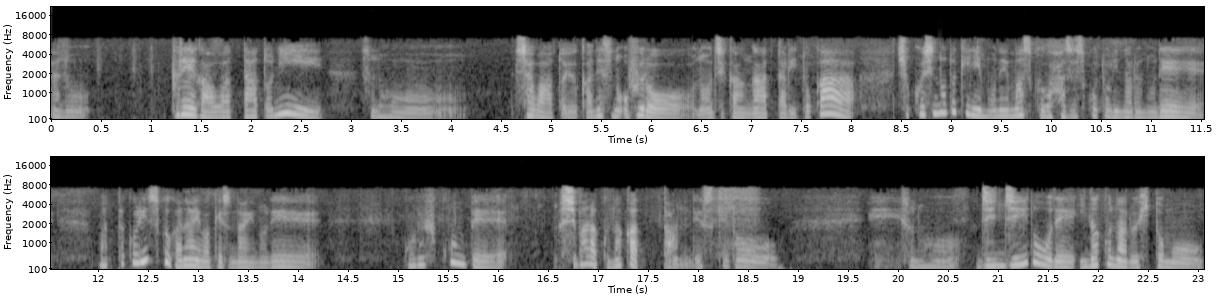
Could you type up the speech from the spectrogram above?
あのプレーが終わった後にそのシャワーというかねそのお風呂の時間があったりとか食事の時にもねマスクを外すことになるので全くリスクがないわけじゃないのでゴルフコンペしばらくなかったんですけど、えー、その人事異動でいなくなる人も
